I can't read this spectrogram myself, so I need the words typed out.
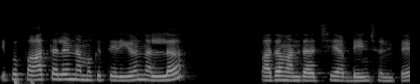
இப்போ பார்த்தாலே நமக்கு தெரியும் நல்லா பதம் வந்தாச்சு அப்படின்னு சொல்லிட்டு.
